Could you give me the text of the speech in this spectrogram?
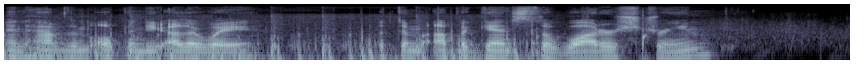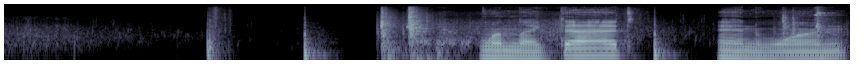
and have them open the other way, put them up against the water stream. One like that, and one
